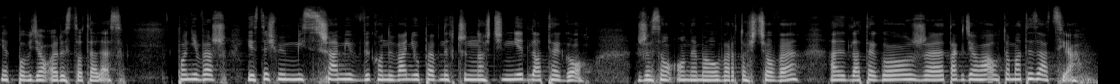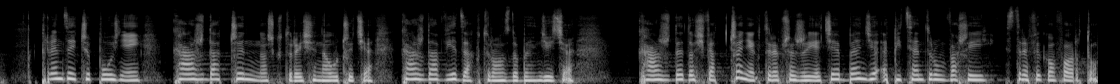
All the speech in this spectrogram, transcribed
jak powiedział Arystoteles. Ponieważ jesteśmy mistrzami w wykonywaniu pewnych czynności nie dlatego, że są one mało wartościowe, ale dlatego, że tak działa automatyzacja. Prędzej czy później każda czynność, której się nauczycie, każda wiedza, którą zdobędziecie, każde doświadczenie, które przeżyjecie, będzie epicentrum waszej strefy komfortu.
